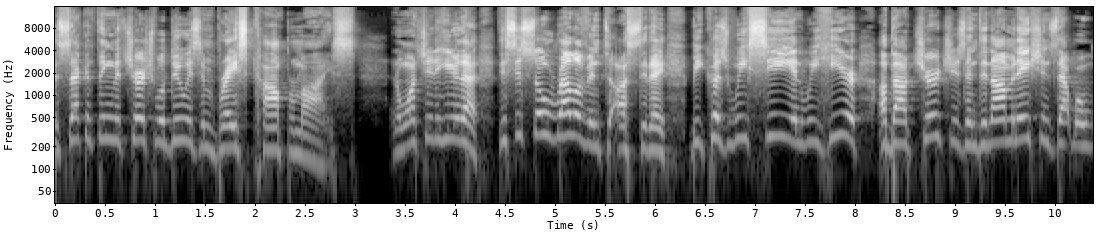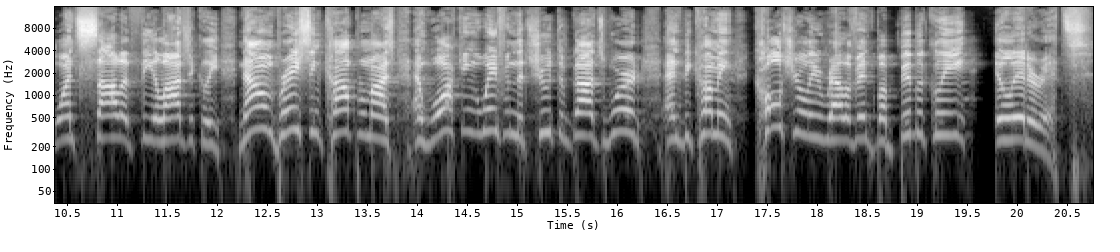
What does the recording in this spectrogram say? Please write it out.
The second thing the church will do is embrace compromise. And I want you to hear that. This is so relevant to us today because we see and we hear about churches and denominations that were once solid theologically, now embracing compromise and walking away from the truth of God's word and becoming culturally relevant but biblically illiterate.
